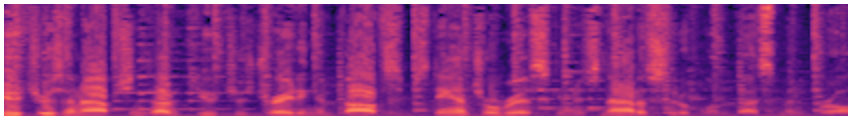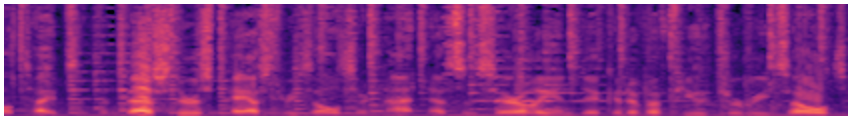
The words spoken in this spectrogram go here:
Futures and options on futures trading involve substantial risk and is not a suitable investment for all types of investors. Past results are not necessarily indicative of future results.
